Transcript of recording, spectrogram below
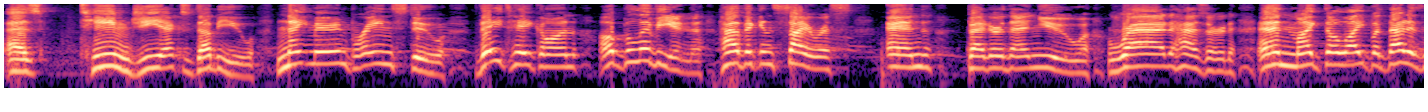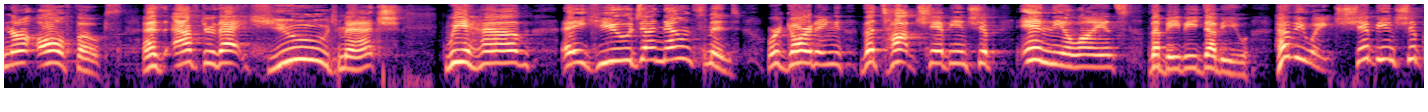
as Team GXW, Nightmare and Brain Stew, they take on Oblivion, Havik and Siris, and Better Than You, Rad Hazard, and Mike Da Lite. But that is not all, folks, as after that huge match, we have a huge announcement regarding the top championship in the Alliance, the BBW Heavyweight Championship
